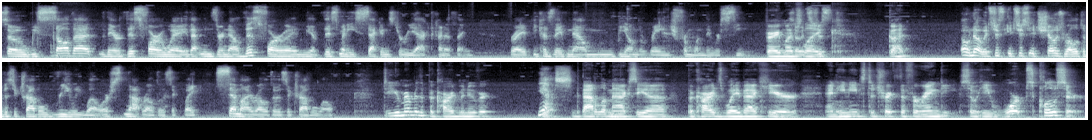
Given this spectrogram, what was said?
so we saw that they're this far away. That means they're now this far away, and we have this many seconds to react, kind of thing, right? Because they've now moved beyond the range from when they were seen. Very much it's like. just- Go ahead. Oh no, it's just it's just it shows relativistic travel really well, or s- not relativistic, like semi-relativistic travel well. Do you remember the Picard maneuver? Yeah. yes. The Battle of Maxia. Picard's way back here, and he needs to trick the Ferengi. So he warps closer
